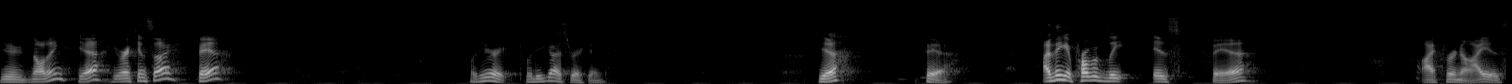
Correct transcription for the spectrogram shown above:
You're nodding? Yeah? You reckon so? Fair? What do you what do you guys reckon? Yeah? Fair. I think it probably is fair. Eye for an eye is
